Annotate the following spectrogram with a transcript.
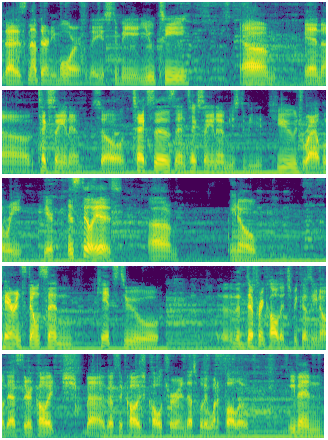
that is not there anymore. There used to be ut um, and uh, texas a&m so texas and texas a&m used to be huge rivalry here and still is. Um, you know parents don't send kids to the different college because you know that's their college uh, that's their college culture and that's what they want to follow. Even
